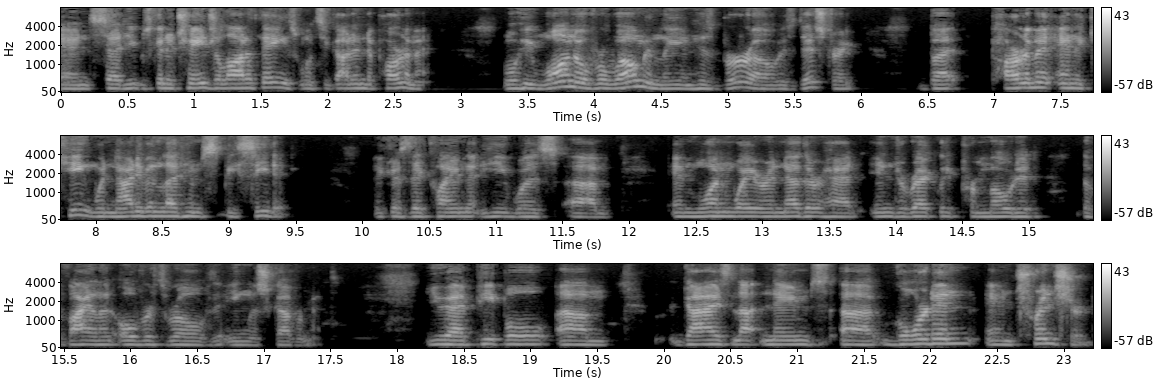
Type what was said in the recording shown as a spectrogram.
and said he was going to change a lot of things once he got into parliament. Well, he won overwhelmingly in his borough, his district, but Parliament and the king would not even let him be seated because they claimed that he was, um, in one way or another, had indirectly promoted the violent overthrow of the English government. You had people, um, guys named uh, Gordon and Trenchard,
